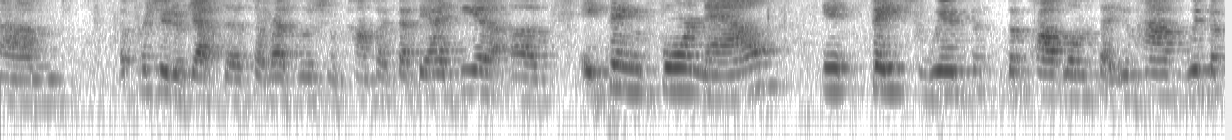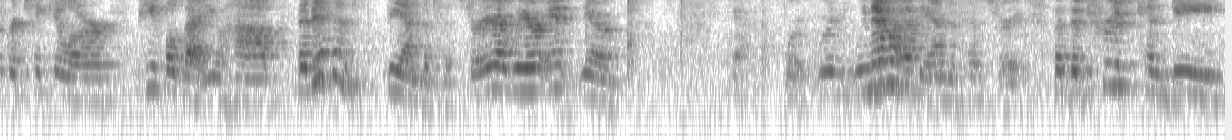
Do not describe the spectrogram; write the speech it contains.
um, a pursuit of justice, a resolution of conflict, that the idea of a thing for now, it faced with the problems that you have, with the particular people that you have, that isn't the end of history, right? We are in, you know, yeah, we're, we're, we never have the end of history, but the truce can be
